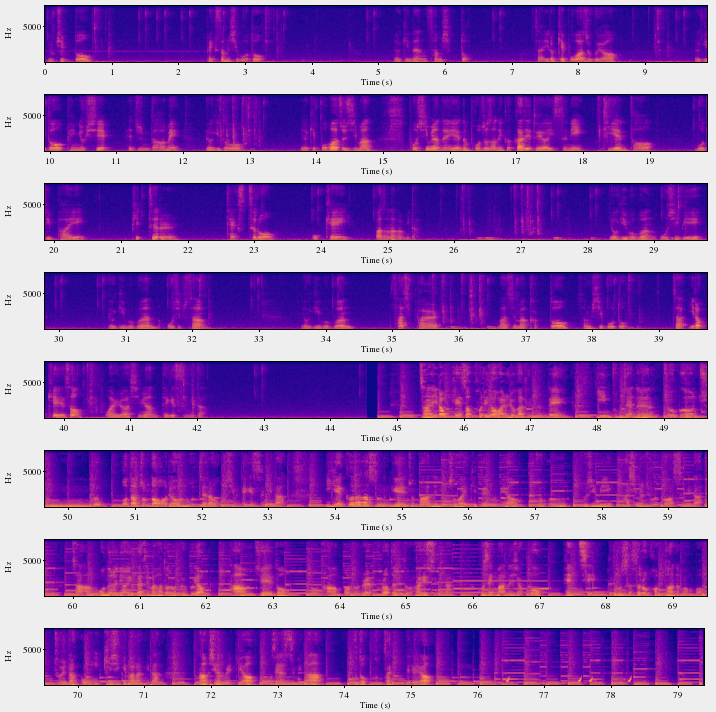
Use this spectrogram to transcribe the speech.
60도, 135도, 여기는 30도. 자, 이렇게 뽑아주고요. 여기도 160 해준 다음에 여기도 이렇게 뽑아주지만 보시면은 얘는 보조선이 끝까지 되어 있으니 디엔터 모디파이 피트를 텍스트로 오케이 빠져나갑니다. 여기 부분 52 여기 부분 53 여기 부분 48 마지막 각도 35도. 자 이렇게 해서 완료하시면 되겠습니다. 자 이렇게 해서 풀이가 완료가 됐는데 이 문제는 조금 중급보다 좀 더 어려운 문제라고 보시면 되겠습니다 이게 끌어다 쓰는 게 좀 많은 요소가 있기 때문에요. 조금 조심히 하시면 좋을 것 같습니다. 자 오늘은 여기까지만 하도록 하고요. 다음 주에도 또 다음 번호를 풀어드리도록 하겠습니다. 고생 많으셨고 배치 그리고 스스로 검토하는 방법 둘 다 꼭 익히시기 바랍니다. 다음 시간에 뵐게요. 고생하셨습니다. 구독 부탁드려요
